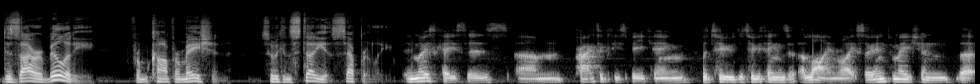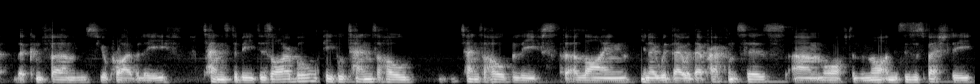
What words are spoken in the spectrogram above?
desirability from confirmation so we can study it separately. In most cases, um, practically speaking, the two the two things align, right? So information that, that confirms your prior belief tends to be desirable. People tend to hold tend to hold beliefs that align, you know, with their with their preferences um, more often than not. And this is especially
